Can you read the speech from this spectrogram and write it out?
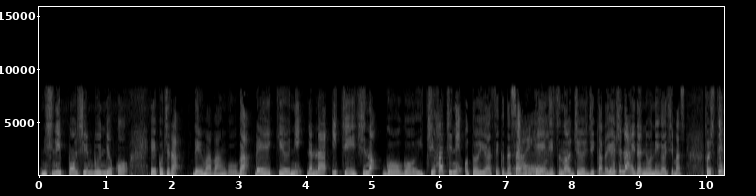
西日本新聞旅行、えーこちら、電話番号が092-711-5518にお問い合わせください。はい平日の10時から4時の間にお願いします。そして、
